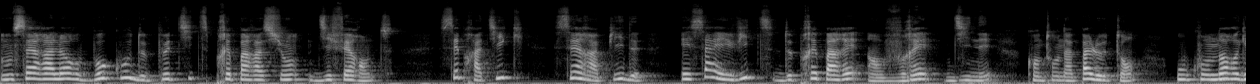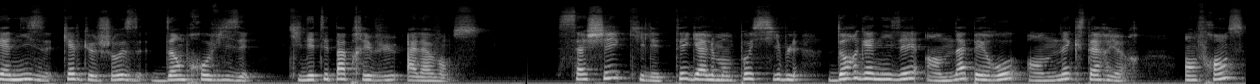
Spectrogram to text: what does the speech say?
on sert alors beaucoup de petites préparations différentes. C'est pratique, c'est rapide et ça évite de préparer un vrai dîner quand on n'a pas le temps ou qu'on organise quelque chose d'improvisé, qui n'était pas prévu à l'avance. Sachez qu'il est également possible d'organiser un apéro en extérieur. En France,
